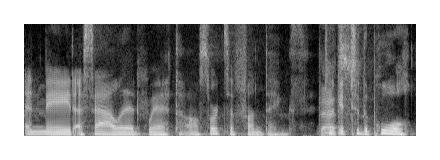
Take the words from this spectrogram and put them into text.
and made a salad with all sorts of fun things. Took it to the pool.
